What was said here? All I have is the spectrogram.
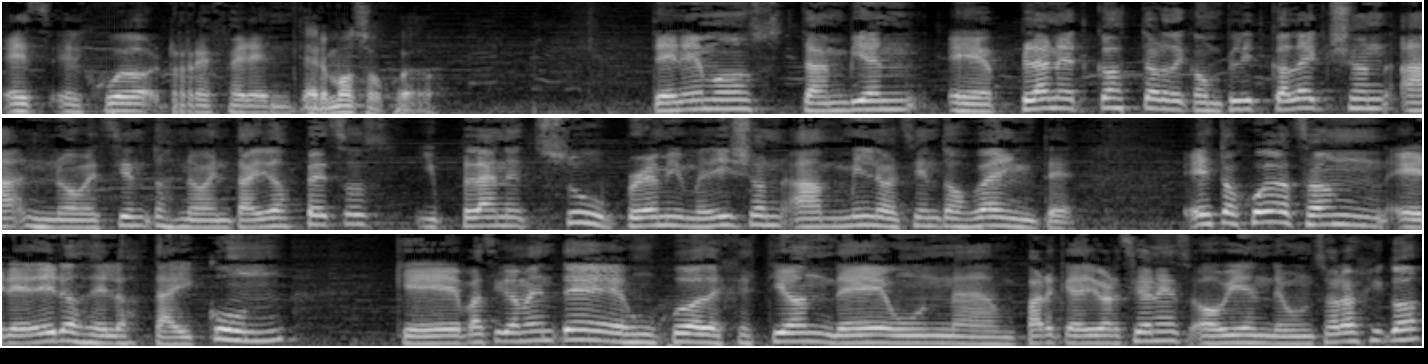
es el juego referente. Hermoso juego. Tenemos también eh, Planet Coaster de Complete Collection a 992 pesos y Planet Zoo Premium Edition a 1920. Estos juegos son herederos de los Tycoon, que básicamente es un juego de gestión de un um, parque de diversiones o bien de un zoológico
